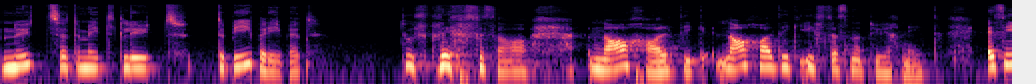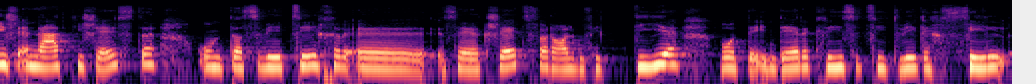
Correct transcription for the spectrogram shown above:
nützen, damit die Leute dabei bleiben? Du sprichst es an. Nachhaltig. Nachhaltig ist das natürlich nicht. Es ist eine nette Geste und das wird sicher äh, sehr geschätzt, vor allem für die, die in dieser Krisenzeit wirklich viel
